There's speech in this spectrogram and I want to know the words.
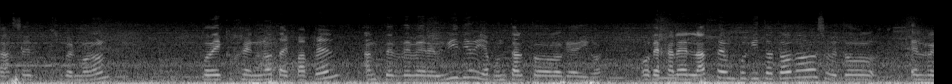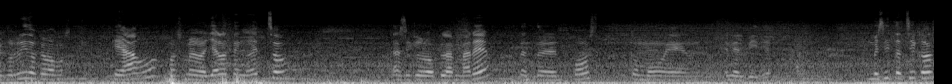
va a ser súper molón. Podéis coger nota y papel antes de ver el vídeo y apuntar todo lo que digo. Os dejaré enlace un poquito todo, sobre todo el recorrido que vamos que hago, más o menos ya lo tengo hecho. Así que lo plasmaré tanto en el post como en, en el vídeo. Un besito chicos.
